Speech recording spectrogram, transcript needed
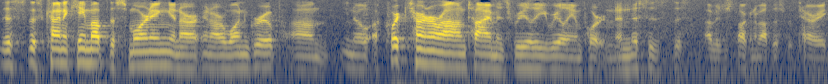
this this kind of came up this morning in our in our one group. Um, you know, a quick turnaround time is really really important, and this is this. I was just talking about this with Terry.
